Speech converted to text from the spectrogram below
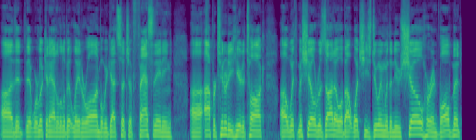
uh, that, that we're looking at a little bit later on, but we got such a fascinating uh, opportunity here to talk uh, with Michelle Rosado about what she's doing with a new show, her involvement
